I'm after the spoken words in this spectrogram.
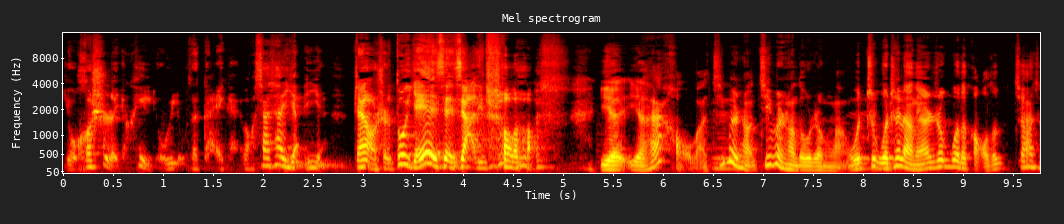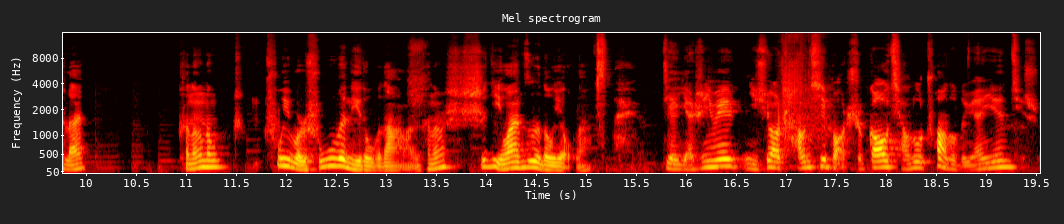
有合适的也可以留一留，再改一改，往下下演一演。翟老师多演演线下，你知道了吧？也也还好吧，基本上、基本上都扔了。我这我这两年扔过的稿子加起来，可能能出出一本书，问题都不大了，可能十几万字都有了。哎也也是因为你需要长期保持高强度创作的原因。其实，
